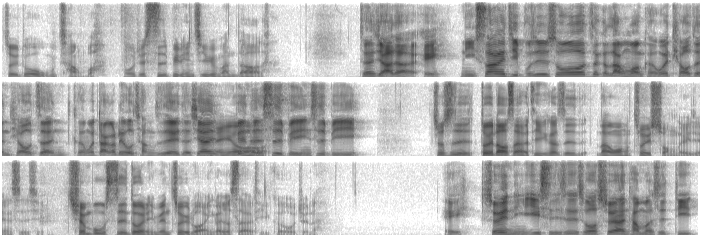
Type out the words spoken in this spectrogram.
最多五场吧。我觉得四比零几率蛮大的。真的假的？哎、欸，你上一集不是说这个篮网可能会调整调整，可能会打个六场之类的？现在变成四比零、四比一，就是对到塞尔提克是篮网最爽的一件事情。全部四队里面最软应该就是塞尔提克，我觉得。哎、欸，所以你意思是说，虽然他们是第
